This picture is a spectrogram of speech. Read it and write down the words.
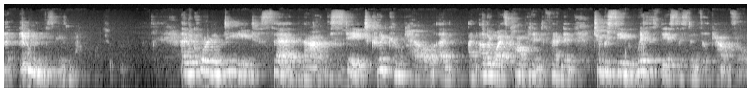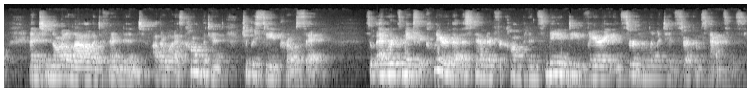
Excuse me. And the court indeed said that the state could compel an, an, otherwise competent defendant to proceed with the assistance of counsel and to not allow a defendant otherwise competent to proceed pro se. So Edwards makes it clear that the standard for competence may indeed vary in certain limited circumstances.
